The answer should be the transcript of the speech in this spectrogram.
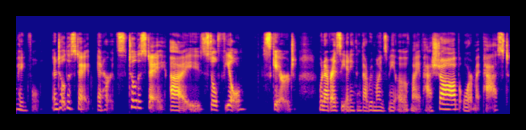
painful. Until this day, it hurts. Till this day, I still feel scared whenever I see anything that reminds me of my past job or my past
